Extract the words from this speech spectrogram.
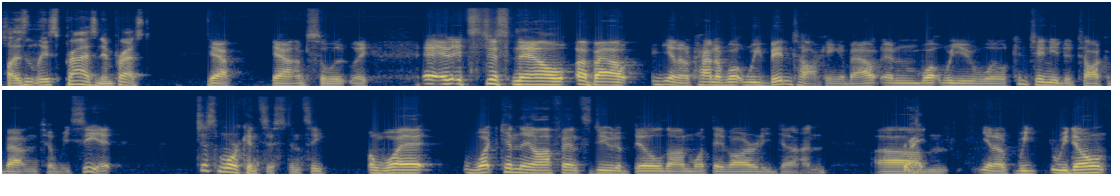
pleasantly surprised and impressed. Yeah, yeah, absolutely it's just now about you know kind of what we've been talking about and what we will continue to talk about until we see it just more consistency what what can the offense do to build on what they've already done um, right. you know we we don't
